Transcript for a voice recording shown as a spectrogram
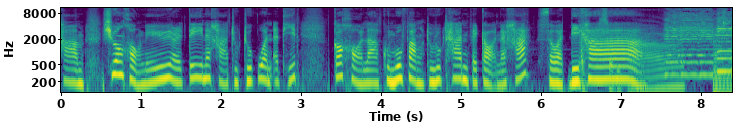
Time ช่วงของ Navy Variety นะคะ ทุกๆ วันอาทิตย์ ก็ขอลาคุณผู้ฟังทุกๆท่านไปก่อนนะคะ สวัสดีค่ะ สวัสดีครับ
